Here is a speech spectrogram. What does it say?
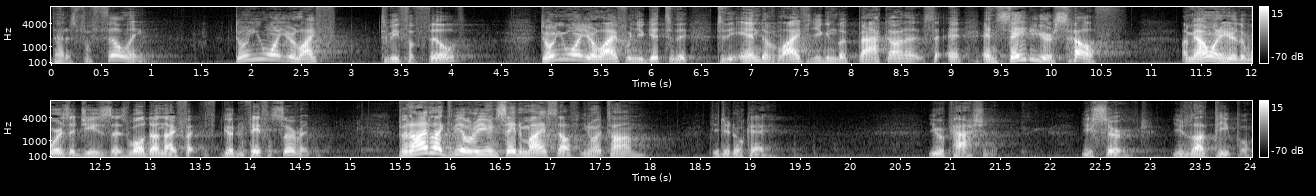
that is fulfilling. Don't you want your life to be fulfilled? Don't you want your life when you get to the, to the end of life, you can look back on it and, and say to yourself, I mean, I want to hear the words that Jesus says, Well done, thy good and faithful servant. But I'd like to be able to even say to myself, You know what, Tom? You did okay. You were passionate. You served. You loved people.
